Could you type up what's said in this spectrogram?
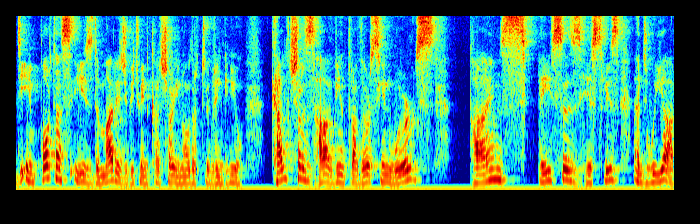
the importance is the marriage between culture in order to bring new. Cultures have been traversing worlds, times, spaces, histories, and we are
